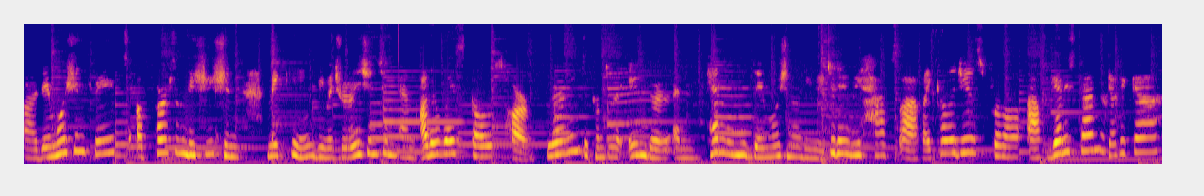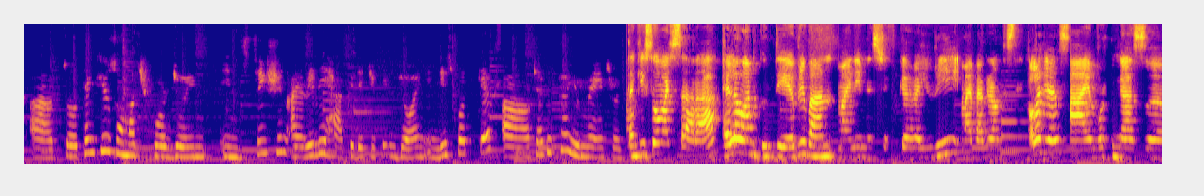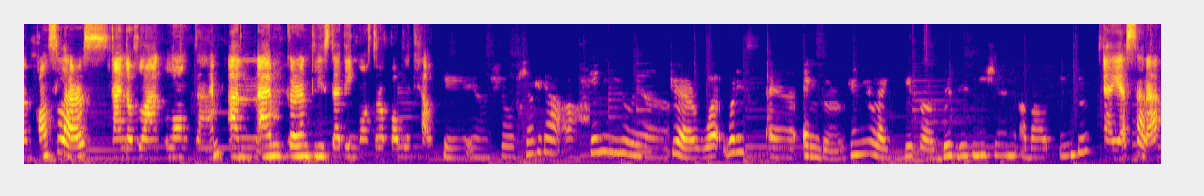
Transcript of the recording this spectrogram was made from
uh, the emotion fades a person's decision making, relationship, and otherwise cause harm. Learning to control anger and can limit the emotional damage. Today we have a psychologist from Afghanistan, Shafiqa. Uh, so thank you so much for joining in the station. I'm really happy that you can join in this podcast. Uh, Shafiqa, you may introduce. Thank you so much, Sarah. Hello and good day, everyone. My name is Shafiqa Rayuri. My background is psychologist. I'm working as a counselor, kind of long, long time, and I'm currently studying Master of Public Health. Okay, uh, so Shafiqa, uh, can you uh, share what what is uh, anger? Can you like give a brief definition about anger? Uh, yes, Sarah.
